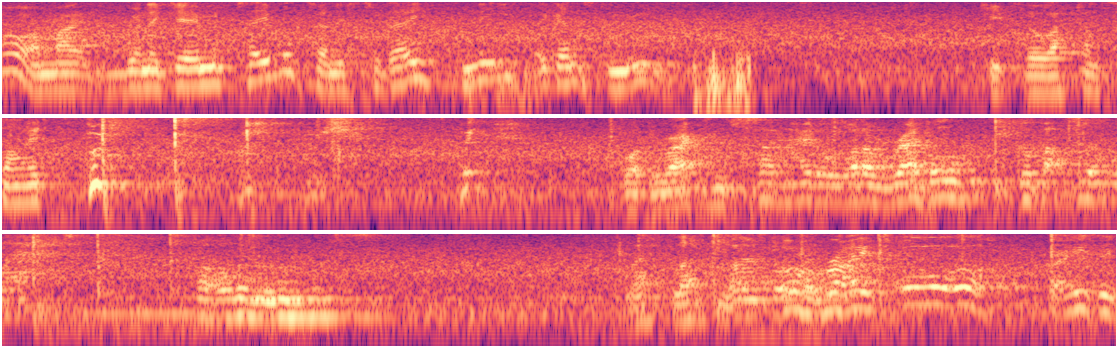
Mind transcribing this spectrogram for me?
Oh, I might win a game of table tennis today. Me against me. Keep to the left hand side. To the right hand side, oh what a rebel. Go back to the left. Follow the rules. Left, left, left, oh right, oh crazy.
